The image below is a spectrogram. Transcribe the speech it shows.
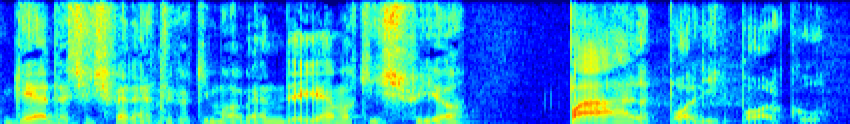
Gerdesics Ferencnek, aki ma a vendégem, a kisfia, Pál Palik Palkó.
